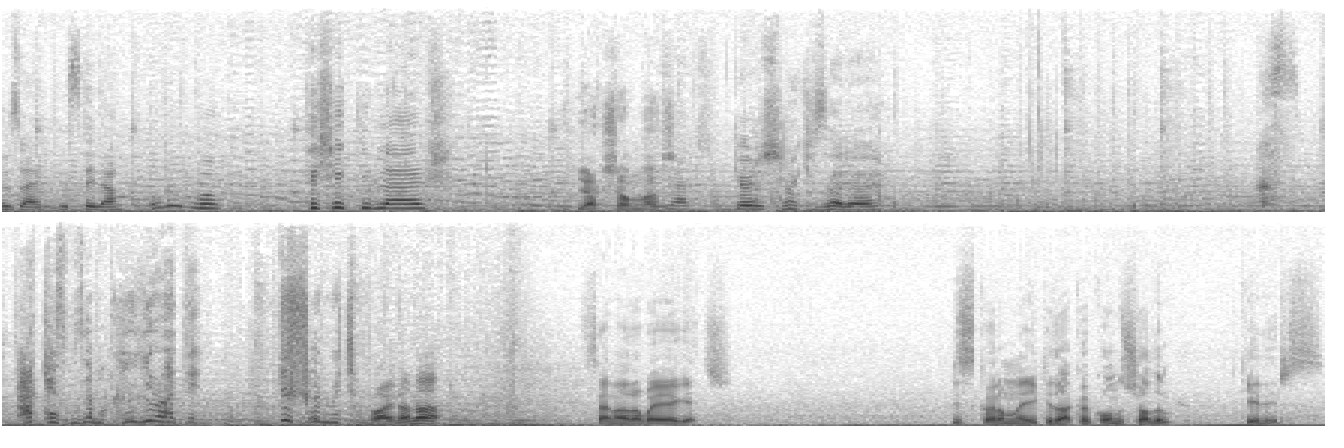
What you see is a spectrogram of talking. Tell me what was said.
özellikle selam olur mu? Teşekkürler. İyi akşamlar. İyi akşamlar. Görüşmek üzere. Herkes bize bakıyor yürü hadi. Düşürme çabuk. Kaynana. Sen arabaya geç. Biz karımla iki dakika konuşalım, geliriz.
